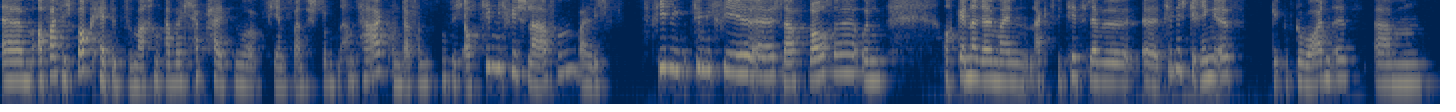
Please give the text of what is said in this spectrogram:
ähm, auf was ich Bock hätte zu machen, aber ich habe halt nur 24 Stunden am Tag und davon muss ich auch ziemlich viel schlafen, weil ich viel, ziemlich viel äh, Schlaf brauche und auch generell mein Aktivitätslevel äh, ziemlich gering ist, ge geworden ist, ähm,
